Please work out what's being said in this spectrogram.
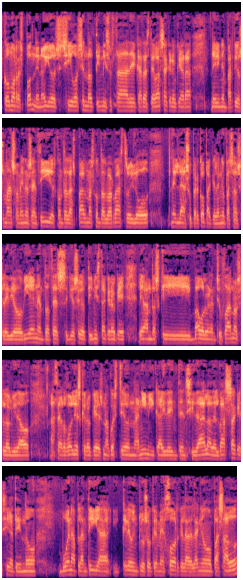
cómo responde, ¿no? Yo sigo siendo optimista de cara a este Barça, creo que ahora le vienen partidos más o menos sencillos contra Las Palmas, contra el Barbastro y luego en la Supercopa que el año pasado se le dio bien, entonces yo soy optimista, creo que Lewandowski va a volver a enchufar, no se le ha olvidado hacer goles, creo que es una cuestión anímica y de intensidad la del Barça que sigue teniendo buena plantilla creo incluso que mejor que la del año pasado,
